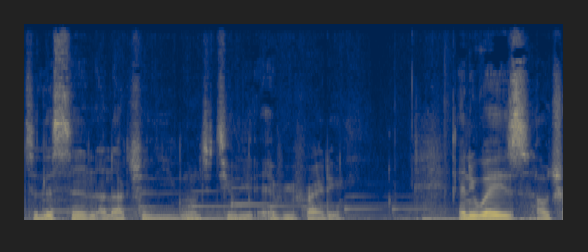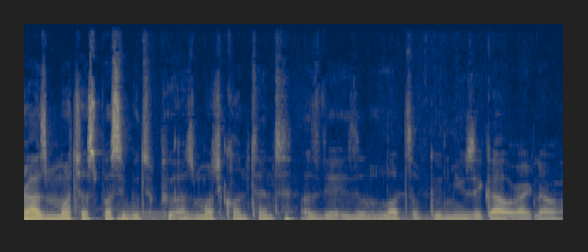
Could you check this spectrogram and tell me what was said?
to listen and actually want to tune in every Friday. Anyways, I'll try as much as possible to put as much content as there is a lot of good music out right now.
